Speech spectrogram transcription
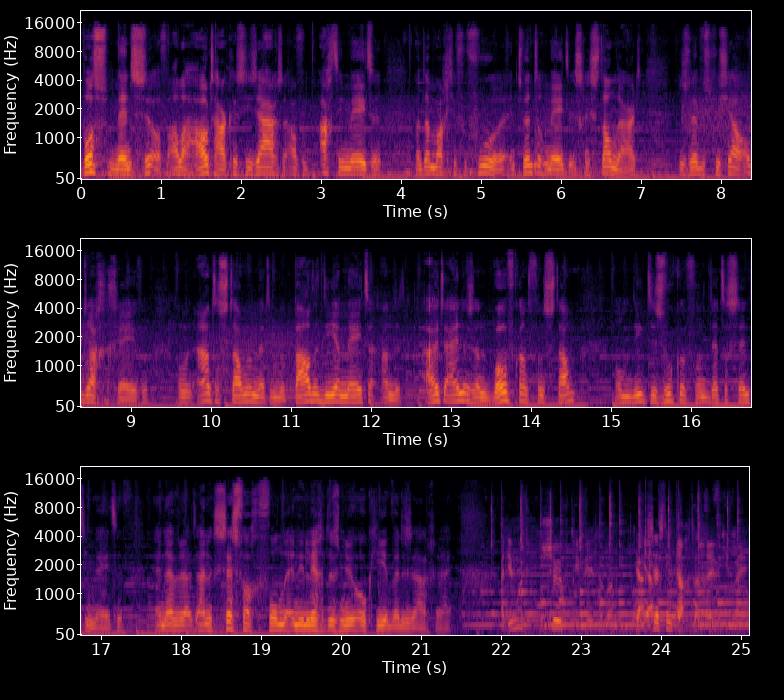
bosmensen of alle houthakkers die zagen ze af op 18 meter. Want dan mag je vervoeren en 20 meter is geen standaard. Dus we hebben speciaal opdracht gegeven om een aantal stammen met een bepaalde diameter aan de uiteinden, dus aan de bovenkant van de stam, om die te zoeken van 30 centimeter. En daar hebben we er uiteindelijk zes van gevonden en die liggen dus nu ook hier bij de zagerij. Die moet 17 meter worden. Ja, 1680. 17 meter.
